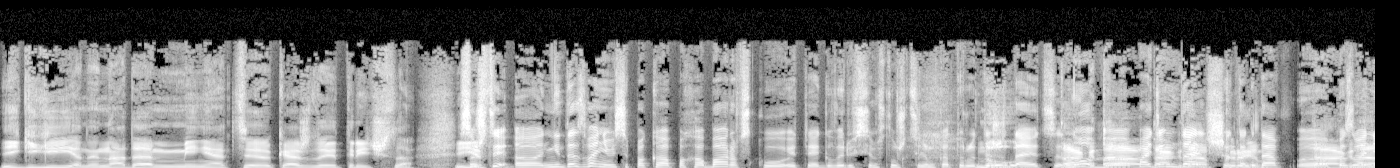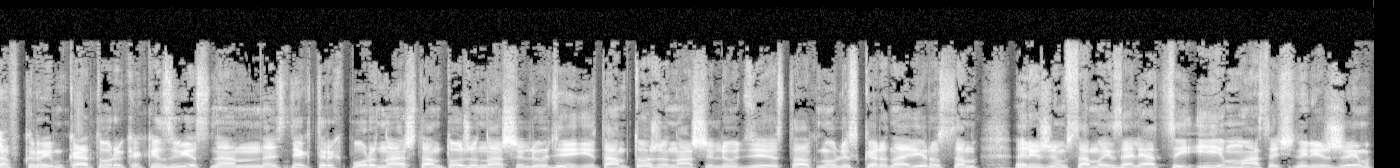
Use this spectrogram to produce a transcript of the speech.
и гигиены надо менять э, каждые три часа. Слушайте, Если... не дозваниваемся пока по Хабаровску, это я говорю всем слушателям, которые ну, дожидаются. Тогда, Но пойдем тогда дальше, в Крым. тогда, тогда позвоним в Крым, который, как известно, с некоторых пор наш, там тоже наши люди, и там тоже наши люди столкнулись с коронавирусом, режим самоизоляции и масочный режим.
